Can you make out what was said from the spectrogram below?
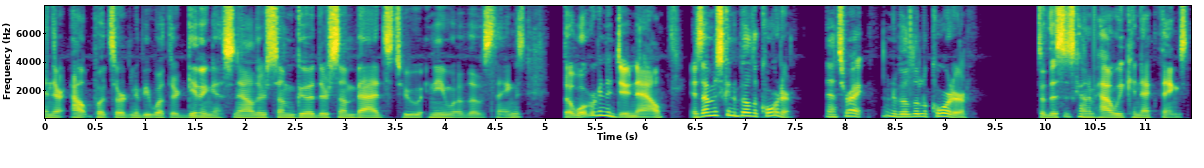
and their outputs are going to be what they're giving us. Now there's some good, there's some bads to any of those things. So what we're going to do now is I'm just going to build a quarter. That's right. I'm going to build a little quarter. So this is kind of how we connect things.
